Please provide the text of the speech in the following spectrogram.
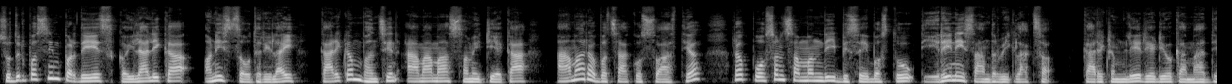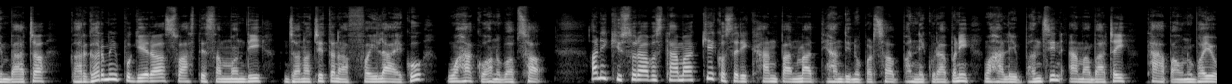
सुदूरपश्चिम प्रदेश कैलालीका अनिश चौधरीलाई कार्यक्रम भन्छिन आमामा समेटिएका आमा र बच्चाको स्वास्थ्य र पोषण सम्बन्धी विषयवस्तु धेरै नै सान्दर्भिक लाग्छ। कार्यक्रमले रेडियोका माध्यमबाट घर घरमै पुगेर स्वास्थ्य सम्बन्धी जनचेतना फैलाएको उहाँको अनुभव छ। अनि किशोरावस्थामा के कसरी खानपानमा ध्यान दिनुपर्छ भन्ने कुरा पनि उहाँले भन्छिन आमाबाटै थाहा पाउनुभयो।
